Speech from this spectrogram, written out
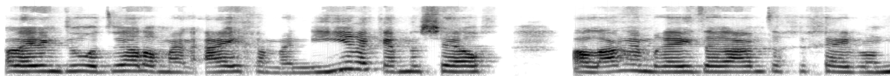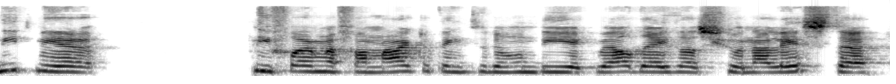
Alleen ik doe het wel op mijn eigen manier. Ik heb mezelf al lang en breed de ruimte gegeven om niet meer die vormen van marketing te doen die ik wel deed als journaliste.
